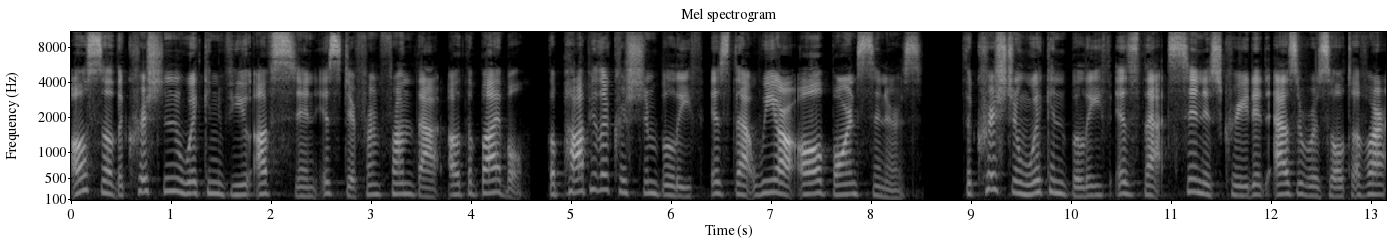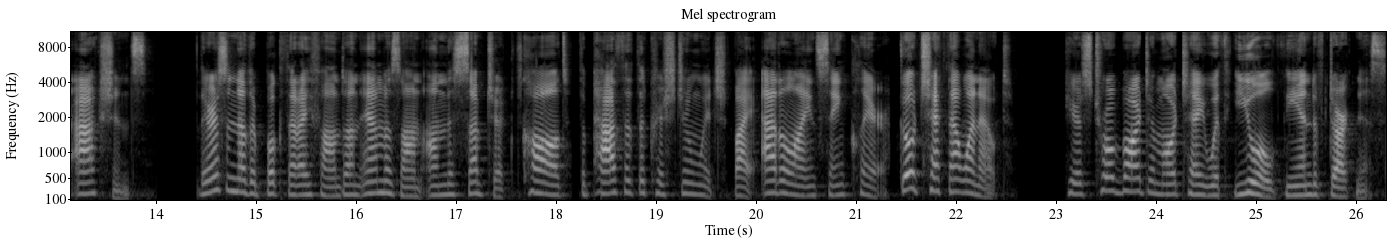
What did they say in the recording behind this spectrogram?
Also, the Christian Wiccan view of sin is different from that of the Bible. The popular Christian belief is that we are all born sinners. The Christian Wiccan belief is that sin is created as a result of our actions. There's another book that I found on Amazon on this subject called The Path of the Christian Witch by Adeline St. Clair. Go check that one out. Here's Trobar de Morte with Yule, The End of Darkness.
